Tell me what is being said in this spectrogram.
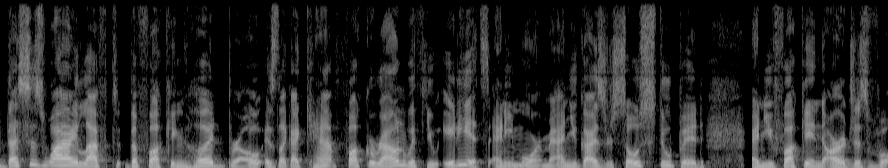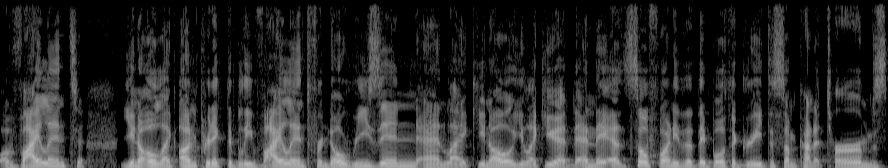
this is why I left the fucking hood, bro. Is like I can't fuck around with you idiots anymore, man. You guys are so stupid and you fucking are just uh, violent, you know, like unpredictably violent for no reason and like, you know, you like you had, and they it's so funny that they both agreed to some kind of terms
